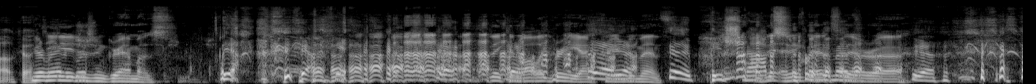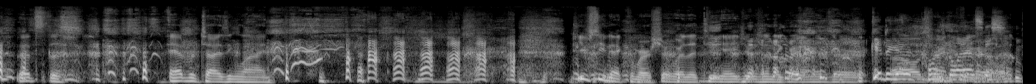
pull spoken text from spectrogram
Okay. You ever Teenagers and grandmas. Yeah, yeah. They can all agree on Yeah, creme yeah. de menthe. Yeah, peach schnapps, thi- I think creme de that's menthe. their, uh, yeah. That's the advertising line. You've seen that commercial where the teenagers and the grandmas are Get together, all clink trying glasses. out what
